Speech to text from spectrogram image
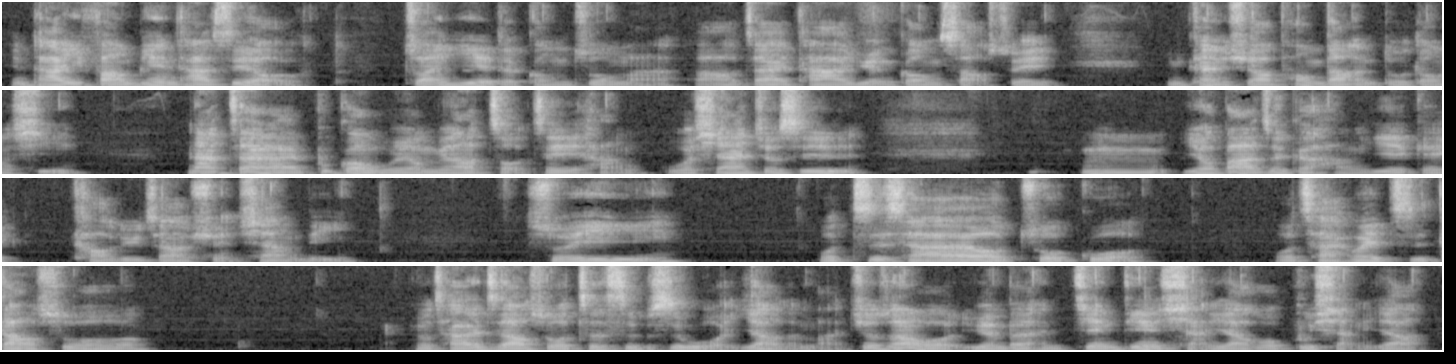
因为他一方面他是有专业的工作嘛，然后在他员工少，所以你可能需要碰到很多东西。那再来，不管我有没有要走这一行，我现在就是，嗯，有把这个行业给。考虑在选项里，所以我至少要有做过，我才会知道说，我才会知道说这是不是我要的嘛？就算我原本很坚定想要或不想要，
